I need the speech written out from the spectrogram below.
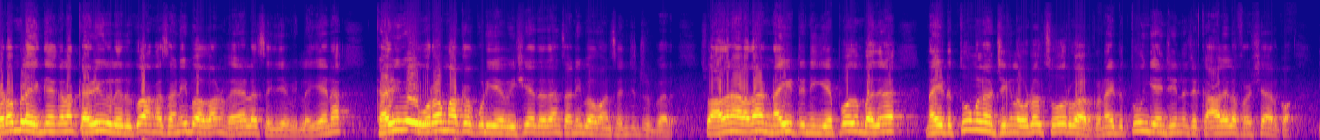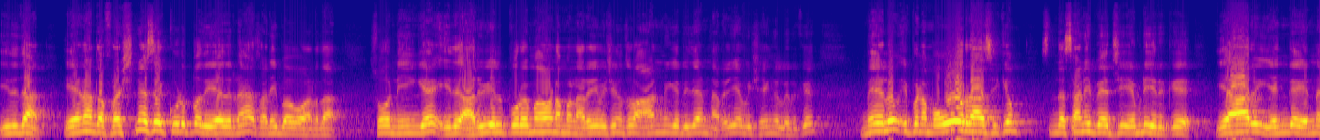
உடம்புல எங்கெங்கெல்லாம் கழிவுகள் இருக்கோ அங்கே சனி பகவான் வேலை செய்யவில்லை. ஏன்னா கழிவை உரமாக்கக்கூடிய விஷயத்தை தான் சனி பகவான் செஞ்சிட்ருப்பார். ஸோ அதனால தான் நைட்டு நீங்கள் எப்போதும் பார்த்தீங்கன்னா நைட்டு தூங்கலை வச்சிங்களா உடல் சோர்வாக இருக்கும். நைட்டு தூங்கி எழுச்சின்னு வச்சு காலையில் ஃப்ரெஷ்ஷாக இருக்கும். இதுதான். ஏன்னா அந்த ஃப்ரெஷ்னஸை கொடுப்பது எதுனா சனி பகவான் தான். ஸோ நீங்கள் இது அறிவியல் பூர்வமாக நம்ம நிறைய விஷயங்கள் சொல்லுவோம் ஆன்மீக ரீதியாக நிறைய விஷயங்கள் இருக்குது மேலும் இப்போ நம்ம ஒவ்வொரு ராசிக்கும் இந்த சனி பயிற்சி எப்படி இருக்குது யார் எங்கே என்ன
